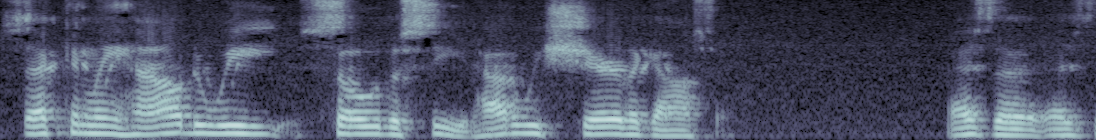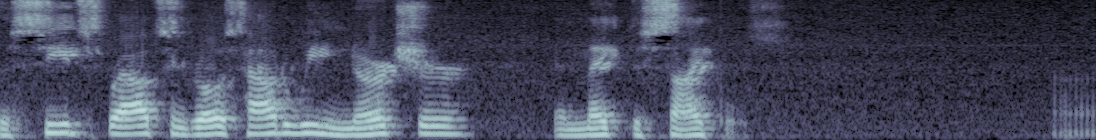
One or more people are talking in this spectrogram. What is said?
Secondly, how do we sow the seed? How do we share the gospel? As the as the seed sprouts and grows, how do we nurture and make disciples? Uh,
